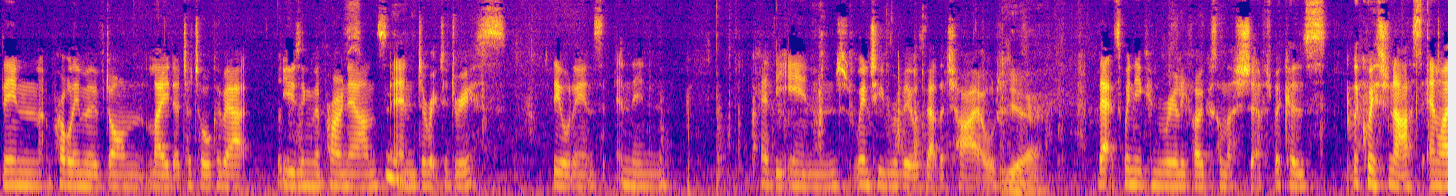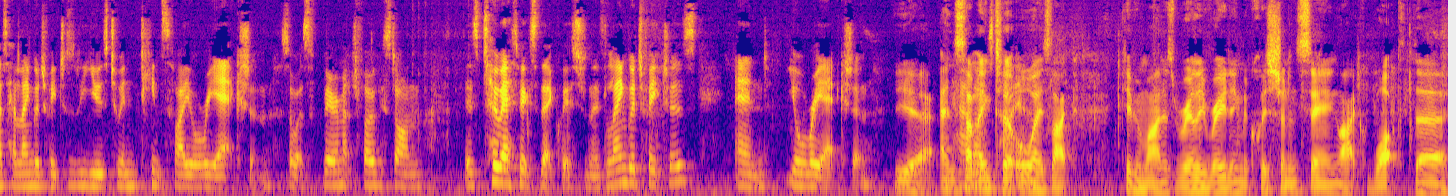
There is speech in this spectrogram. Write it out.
then probably moved on later to talk about using the pronouns and direct address to the audience, and then at the end when she reveals about the child, yeah. that's when you can really focus on the shift because the question asks analyze how language features were used to intensify your reaction. So it's very much focused on there's two aspects of that question. There's language features and your reaction. Yeah, and something to always like keep in mind is really reading the question and seeing like what the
